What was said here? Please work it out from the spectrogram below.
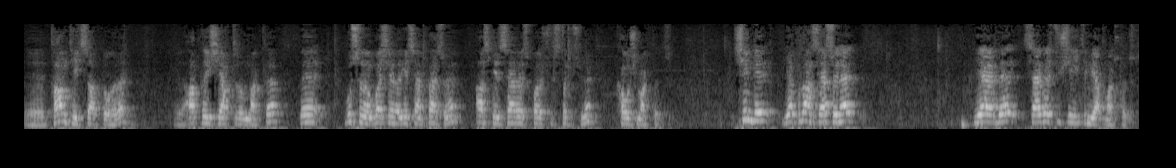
e, tam teçhizatlı olarak e, atlayış yaptırılmakta ve bu sınavı başarıyla geçen personel askeri serbest paraşüt statüsüne kavuşmaktadır. Şimdi yapılan personel yerde serbest düşüş eğitim yapmaktadır.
